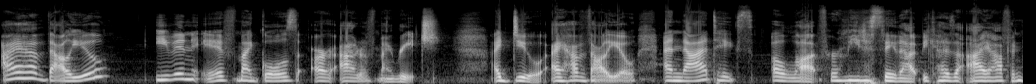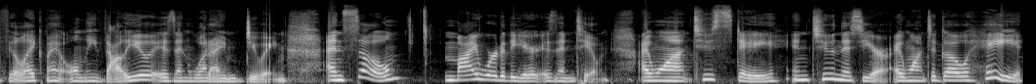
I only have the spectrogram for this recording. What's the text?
I have value even if my goals are out of my reach. I do. I have value. And that takes a lot for me to say that because I often feel like my only value is in what I'm doing. And so my word of the year is in tune. I want to stay in tune this year. I want to go, hey,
